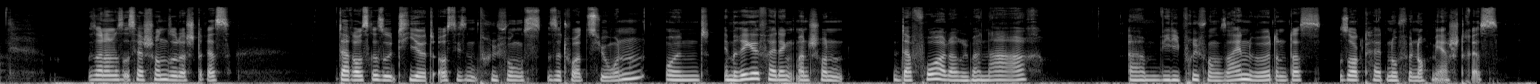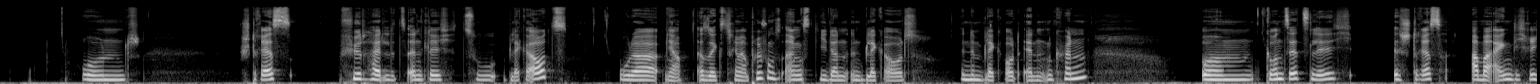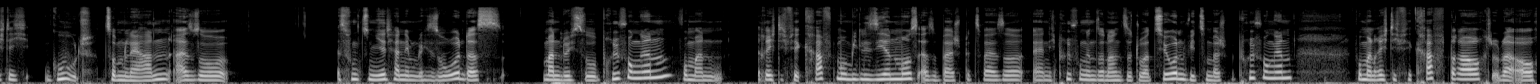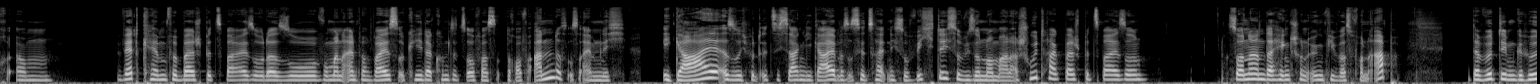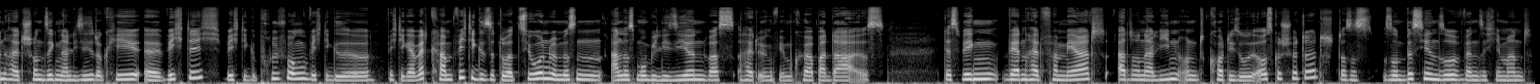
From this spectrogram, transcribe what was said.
Sondern es ist ja schon so, dass Stress daraus resultiert aus diesen Prüfungssituationen. Und im Regelfall denkt man schon davor darüber nach, ähm, wie die Prüfung sein wird. Und das sorgt halt nur für noch mehr Stress. Und Stress führt halt letztendlich zu Blackouts oder ja, also extremer Prüfungsangst, die dann in Blackout, in dem Blackout enden können. Um, grundsätzlich ist Stress aber eigentlich richtig gut zum Lernen. Also es funktioniert ja nämlich so, dass man durch so Prüfungen, wo man richtig viel Kraft mobilisieren muss, also beispielsweise äh, nicht Prüfungen, sondern Situationen wie zum Beispiel Prüfungen, wo man richtig viel Kraft braucht oder auch ähm, Wettkämpfe beispielsweise oder so, wo man einfach weiß, okay, da kommt jetzt auch was drauf an, das ist einem nicht egal, also ich würde jetzt nicht sagen egal, es ist jetzt halt nicht so wichtig, so wie so ein normaler Schultag beispielsweise, sondern da hängt schon irgendwie was von ab da wird dem Gehirn halt schon signalisiert, okay, äh, wichtig, wichtige Prüfung, wichtige, wichtiger Wettkampf, wichtige Situation. Wir müssen alles mobilisieren, was halt irgendwie im Körper da ist. Deswegen werden halt vermehrt Adrenalin und Cortisol ausgeschüttet. Das ist so ein bisschen so, wenn sich jemand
